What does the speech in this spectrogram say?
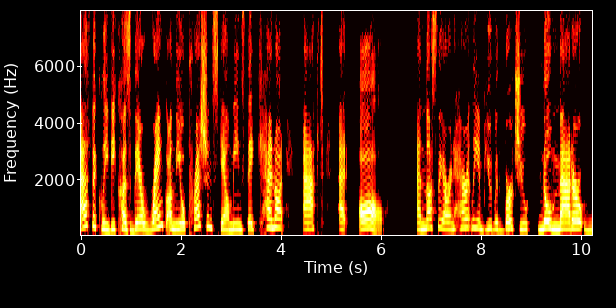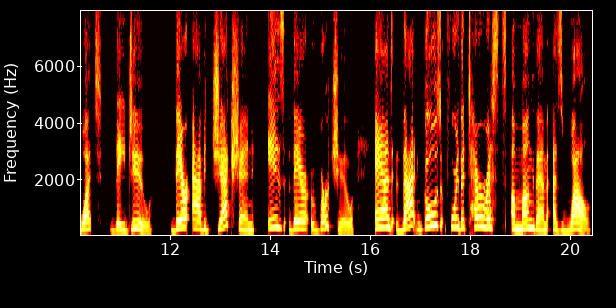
ethically because their rank on the oppression scale means they cannot act at all. And thus they are inherently imbued with virtue no matter what they do. Their abjection is their virtue. And that goes for the terrorists among them as well.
